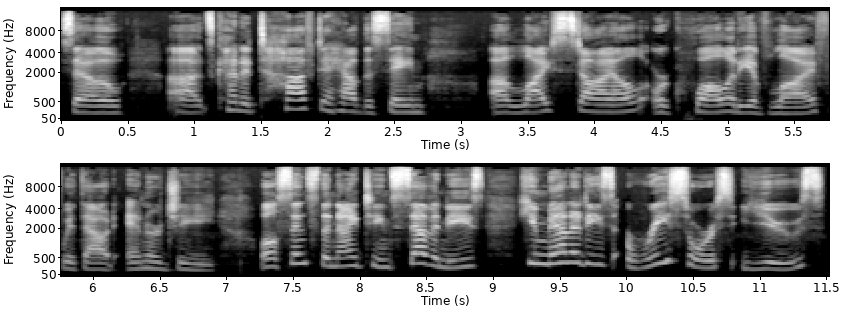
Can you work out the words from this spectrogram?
So uh, it's kind of tough to have the same a lifestyle or quality of life without energy. Well, since the 1970s, humanity's resource use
